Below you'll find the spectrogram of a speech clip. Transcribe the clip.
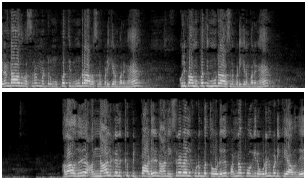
இரண்டாவது வசனம் மற்றும் முப்பத்தி மூன்றாவது வசனம் படிக்கிறேன் பாருங்க. குறிப்பா முப்பத்தி மூன்றாவது வசனம் படிக்கிறேன் பாருங்க. அதாவது அந்நாள்களுக்கு பிற்பாடு நான் இஸ்ரேவேல் குடும்பத்தோடு பண்ண போகிற உடன்படிக்கையாவது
